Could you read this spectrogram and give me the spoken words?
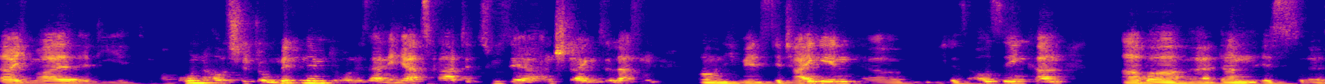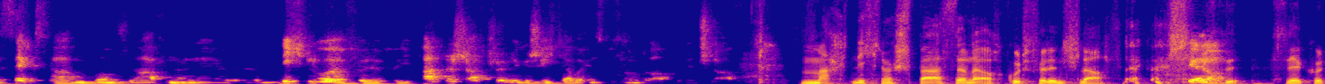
sage ich mal, die, die Hormonausschüttung mitnimmt, ohne seine Herzrate zu sehr ansteigen zu lassen. Wollen wir nicht mehr ins Detail gehen, äh, wie das aussehen kann. Aber äh, dann ist äh, Sex haben vorm Schlafen eine, nicht nur für, für die Partnerschaft schöne Geschichte, aber insbesondere auch. Macht nicht nur Spaß, sondern auch gut für den Schlaf. Genau. Sehr cool.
